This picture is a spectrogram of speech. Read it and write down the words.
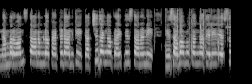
నెంబర్ వన్ స్థానంలో పెట్టడానికి ఖచ్చితంగా ప్రయత్నిస్తానని ఈ సభాముఖంగా తెలియజేస్తూ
